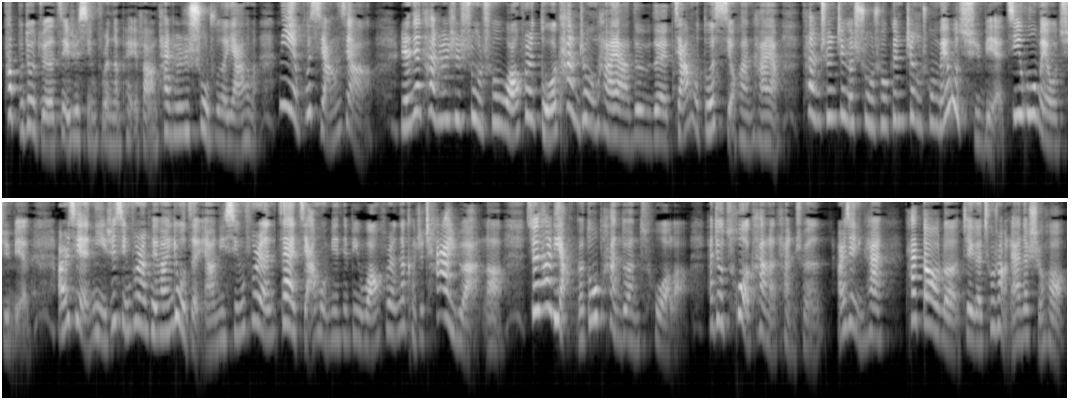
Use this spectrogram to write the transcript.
他不就觉得自己是邢夫人的陪房，探春是庶出的丫头吗？你也不想想，人家探春是庶出，王夫人多看重她呀，对不对？贾母多喜欢换他呀。探春这个庶出跟正出没有区别，几乎没有区别。而且你是邢夫人陪房又怎样？你邢夫人在贾母面前比王夫人那可是差远了。所以他两个都判断错了，他就错看了探春。而且你看。他到了这个秋爽斋的时候，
